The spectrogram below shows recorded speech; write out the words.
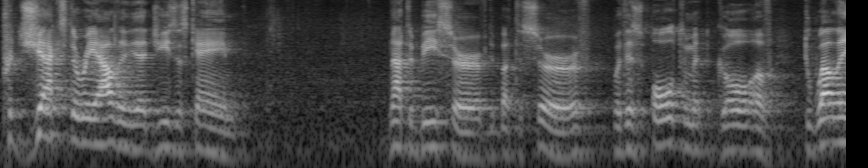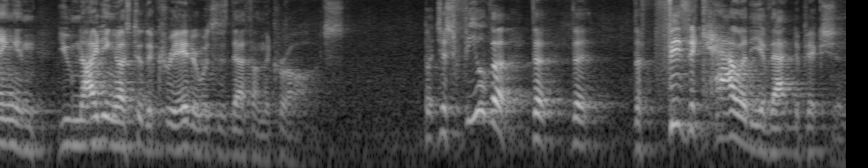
projects the reality that Jesus came not to be served, but to serve with his ultimate goal of dwelling and uniting us to the Creator with his death on the cross. But just feel the, the, the, the physicality of that depiction.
